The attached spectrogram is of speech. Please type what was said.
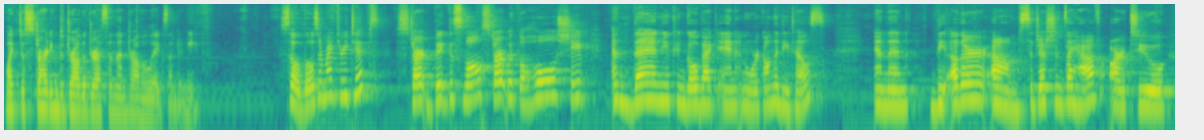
like just starting to draw the dress and then draw the legs underneath. So those are my three tips. Start big to small, start with the whole shape, and then you can go back in and work on the details. And then the other um, suggestions I have are to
